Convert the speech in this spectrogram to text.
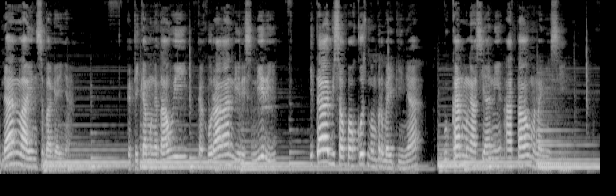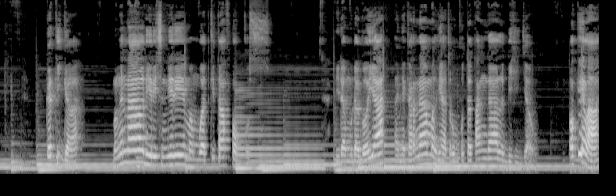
dan lain sebagainya. Ketika mengetahui kekurangan diri sendiri, kita bisa fokus memperbaikinya, bukan mengasihani atau menangisi. Ketiga, mengenal diri sendiri membuat kita fokus. Tidak mudah goyah hanya karena melihat rumput tetangga lebih hijau. Oke lah,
